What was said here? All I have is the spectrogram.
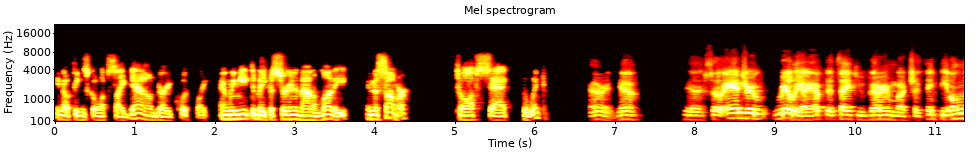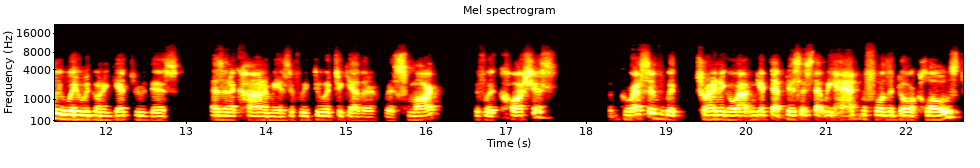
you know things go upside down very quickly. And we need to make a certain amount of money in the summer to offset the winter. All right. Yeah. Yeah. So Andrew, really, I have to thank you very much. I think the only way we're going to get through this as an economy is if we do it together. We're smart, if we're cautious, aggressive with trying to go out and get that business that we had before the door closed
